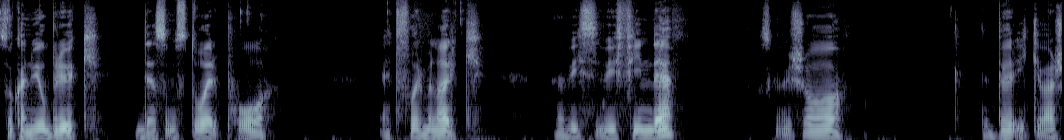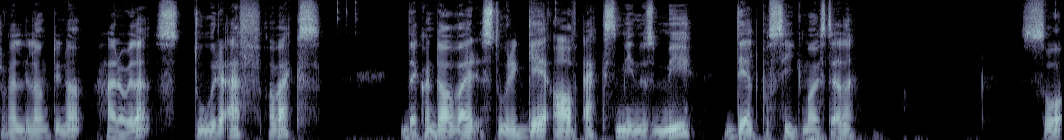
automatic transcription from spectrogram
så kan vi jo bruke det som står på et formelark, hvis vi finner det. Skal vi se Det bør ikke være så veldig langt unna. Her har vi det. Store F av X. Det kan da være store G av X minus my delt på sigma i stedet. Så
